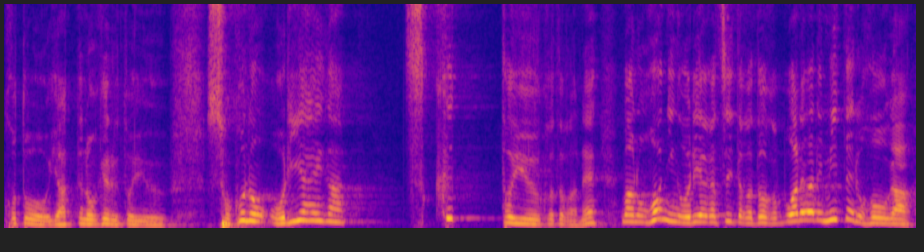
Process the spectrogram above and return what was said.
ことをやってのけるというそこの折り合いがということがね、まあ、あの本人が折り合いがついたかどうか我々見てる方が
